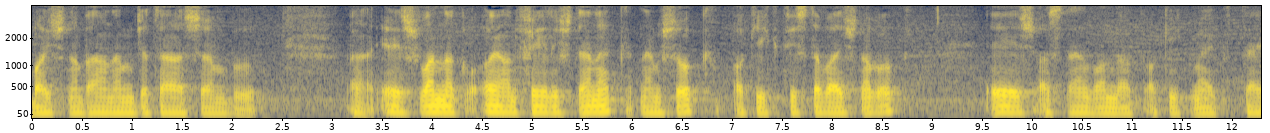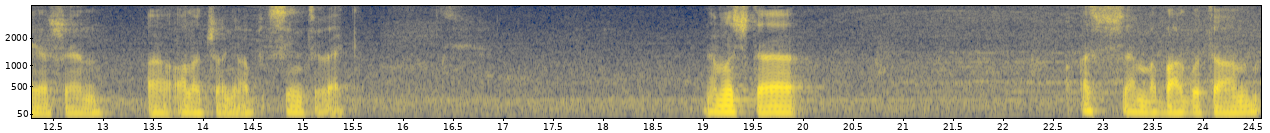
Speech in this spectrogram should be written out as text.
Vaisnavanam Jata Shambhu. Uh, és vannak olyan félistenek, nem sok, akik tiszta Vaisnavok, és aztán vannak, akik meg teljesen alacsonyabb szintűek. Na most azt sem a Bhagavatam,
